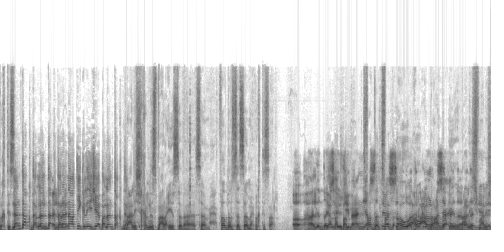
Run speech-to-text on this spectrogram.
باختصار. لن تقدر لن تقدر. أنا أعطيك الإجابة لن تقدر. معلش خلينا نسمع رأي أستاذ سامح. تفضل أستاذ سامح باختصار. آه هل الضيف سيجيب عني تفضل تفضل. هو هو عبر عن معلش معلش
